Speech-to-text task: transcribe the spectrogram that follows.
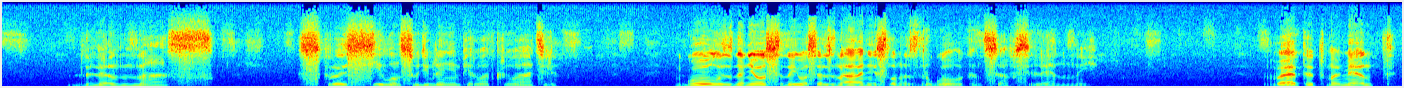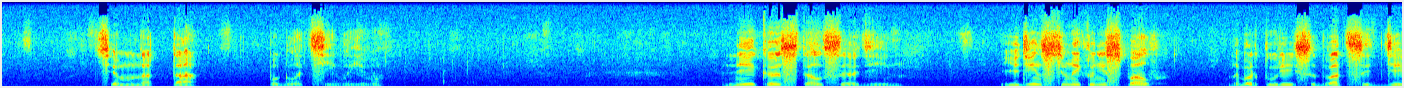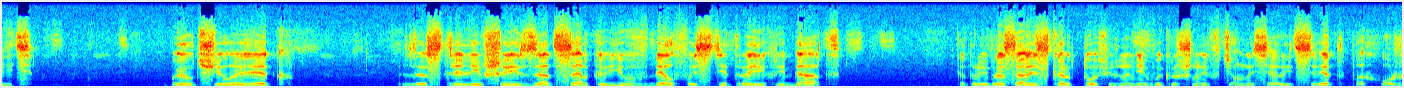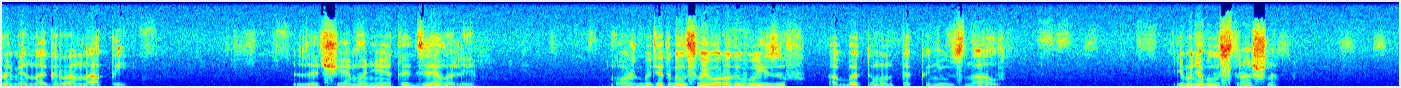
для нас? Спросил он с удивлением первооткрывателя. Голос донесся до его сознания, словно с другого конца вселенной. В этот момент темнота поглотила его. Ник остался один. Единственный, кто не спал на борту рейса 29, был человек, застреливший за церковью в Белфасте троих ребят — которые бросались картофельными, выкрашенными в темно-серый цвет, похожими на гранаты. Зачем они это делали? Может быть, это был своего рода вызов, об этом он так и не узнал. Ему не было страшно,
